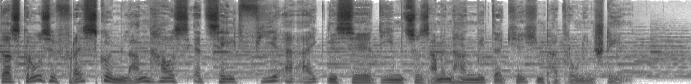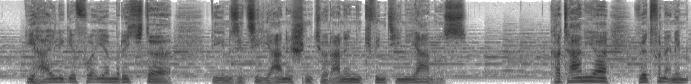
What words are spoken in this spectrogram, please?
Das große Fresko im Langhaus erzählt vier Ereignisse, die im Zusammenhang mit der Kirchenpatronin stehen. Die Heilige vor ihrem Richter, dem sizilianischen Tyrannen Quintinianus. Catania wird von einem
